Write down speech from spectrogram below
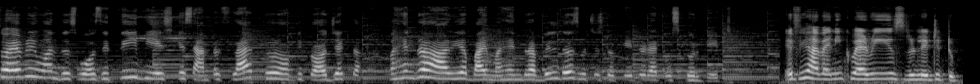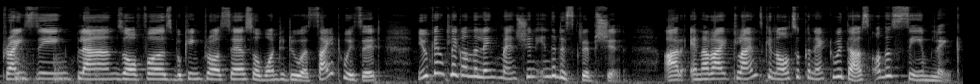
So everyone, this was the 3 BHK sample flat tour of the project Mahendra Aarya by Mahendra Builders which is located at Huskur Gate. If you have any queries related to pricing, plans, offers, booking process or want to do a site visit, you can click on the link mentioned in the description. Our NRI clients can also connect with us on the same link.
